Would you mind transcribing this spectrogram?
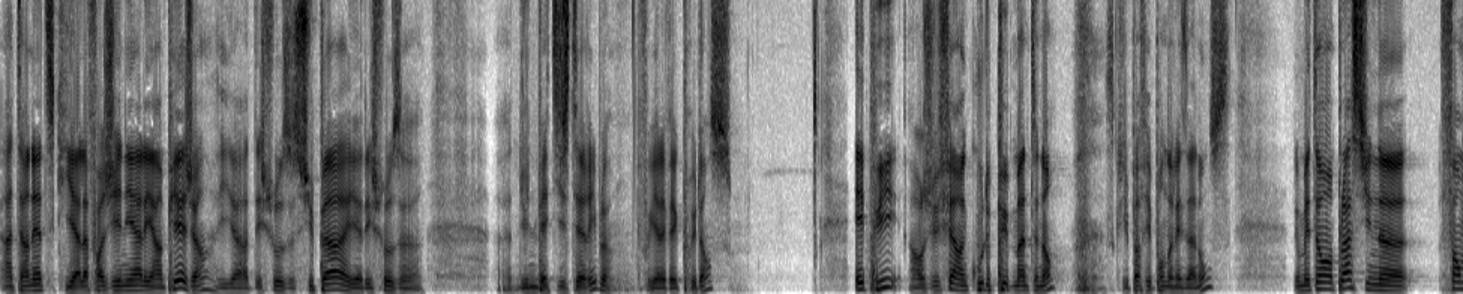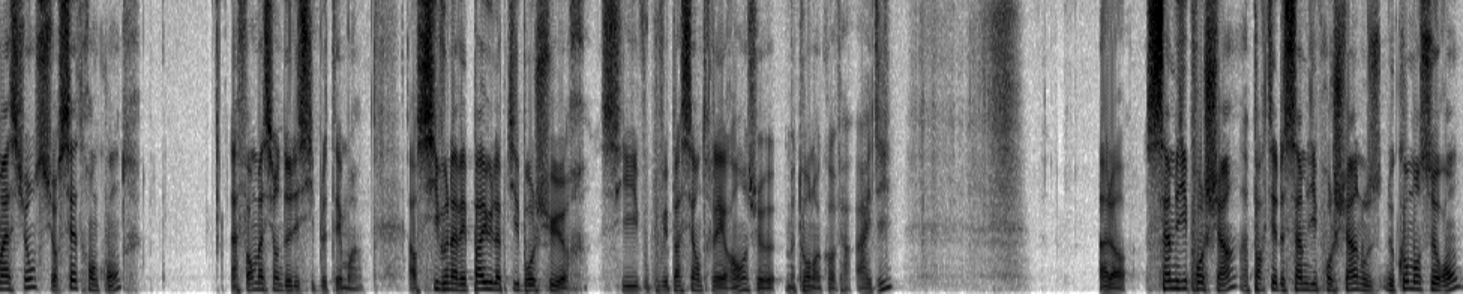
Internet qui est à la fois génial et un piège. hein. Il y a des choses super et il y a des choses euh, euh, d'une bêtise terrible. Il faut y aller avec prudence. Et puis, alors je vais faire un coup de pub maintenant, ce que je n'ai pas fait pendant les annonces. Nous mettons en place une euh, formation sur cette rencontre, la formation de disciples témoins. Alors, si vous n'avez pas eu la petite brochure, si vous pouvez passer entre les rangs, je me tourne encore vers Heidi. Alors, samedi prochain, à partir de samedi prochain, nous, commencerons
